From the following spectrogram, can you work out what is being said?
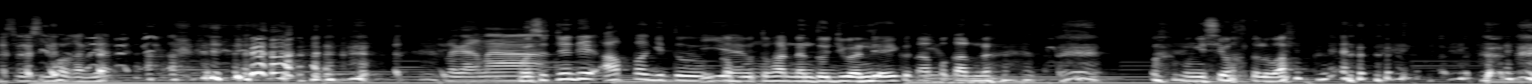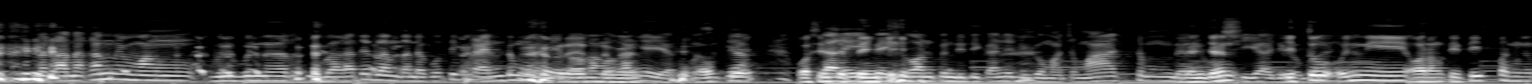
Masing-masing orang ya nah karena Maksudnya dia apa gitu Iya, kebutuhan dan tujuan dia ikut apa Iya, karena mengisi waktu luang? nah karena kan memang bener-bener ibaratnya dalam tanda kutip random kan ya orang-orangnya ya maksudnya Oke, positive dari thinking. background pendidikannya juga macem-macem dari Jangan-jangan usia juga itu banyak. ini orang titipan kan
